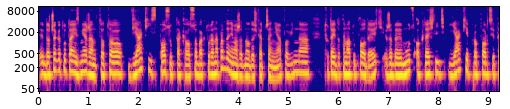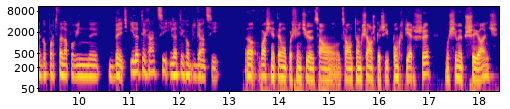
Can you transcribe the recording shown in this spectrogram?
Do czego tutaj zmierzam, to to, w jaki sposób taka osoba, która naprawdę nie ma żadnego doświadczenia, powinna tutaj do tematu podejść, żeby móc określić, jakie proporcje tego portfela powinny być, ile tych akcji, ile tych obligacji. No właśnie temu poświęciłem całą, całą tę książkę, czyli punkt pierwszy, musimy przyjąć,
